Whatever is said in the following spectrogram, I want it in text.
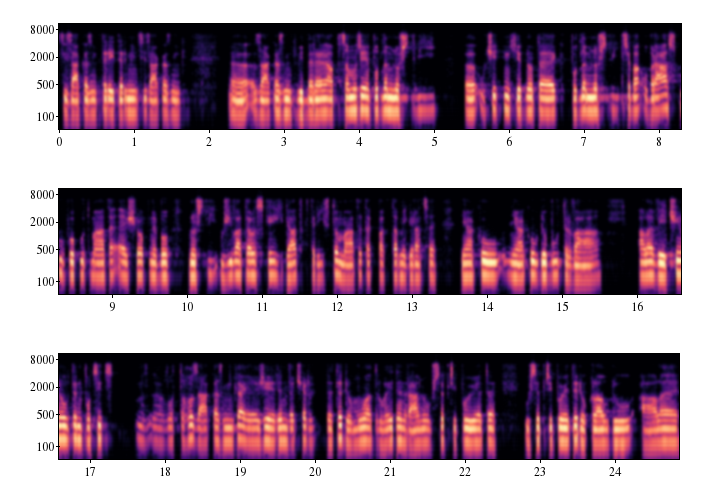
si zákazník, který termín si zákazník, zákazník vybere. A samozřejmě podle množství účetních jednotek, podle množství třeba obrázků, pokud máte e-shop, nebo množství uživatelských dat, který v tom máte, tak pak ta migrace nějakou, nějakou dobu trvá ale většinou ten pocit od toho zákazníka je, že jeden večer jdete domů a druhý den ráno už se připojujete, už se připojujete do cloudu, ale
